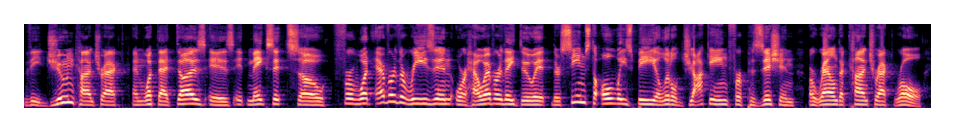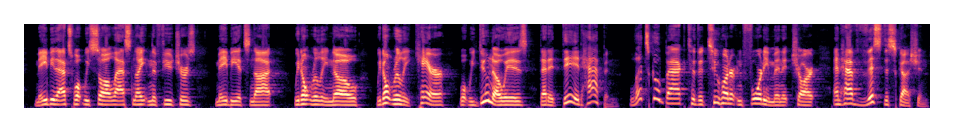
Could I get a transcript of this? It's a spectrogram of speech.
the June contract. And what that does is it makes it so, for whatever the reason or however they do it, there seems to always be a little jockeying for position around a contract roll. Maybe that's what we saw last night in the futures. Maybe it's not. We don't really know. We don't really care. What we do know is that it did happen. Let's go back to the 240 minute chart and have this discussion.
